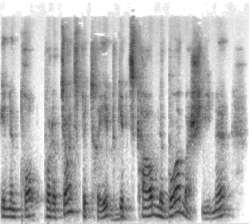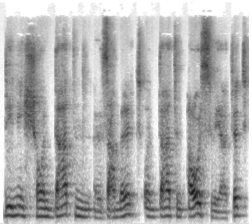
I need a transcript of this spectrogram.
In einem Pro Produktionsbetrieb gibt es kaum eine Bohrmaschine, die nicht schon Daten sammelt und Daten auswertet,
